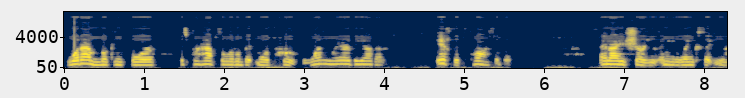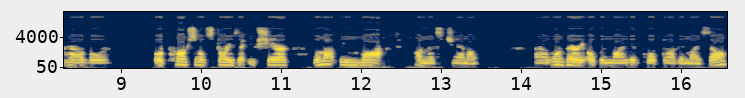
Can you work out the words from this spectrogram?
What I'm looking for is perhaps a little bit more proof, one way or the other, if it's possible. And I assure you, any links that you have or, or personal stories that you share will not be mocked on this channel. Uh, we're very open-minded, Pulp Dog and myself.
